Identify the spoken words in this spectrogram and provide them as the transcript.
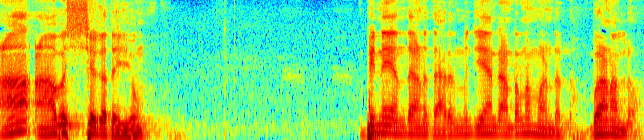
ആ ആവശ്യകതയും പിന്നെ എന്താണ്? താരതമ്യം ചെയ്യാൻ രണ്ടെണ്ണം വേണ്ടല്ലോ. വേണമല്ലോ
